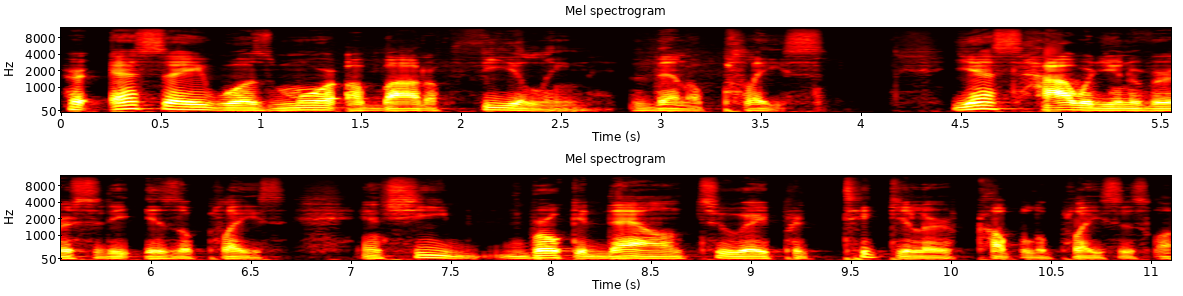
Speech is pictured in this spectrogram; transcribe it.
her essay was more about a feeling than a place. Yes, Howard University is a place, and she broke it down to a particular couple of places. Uh,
